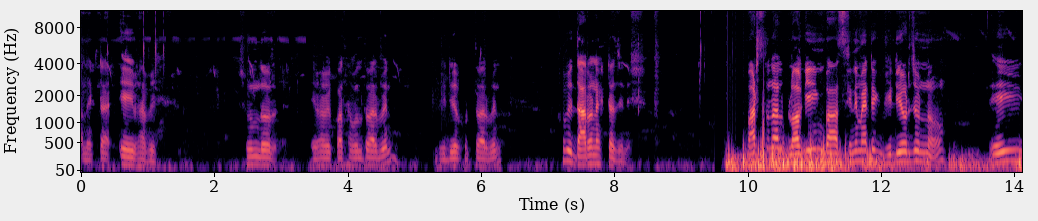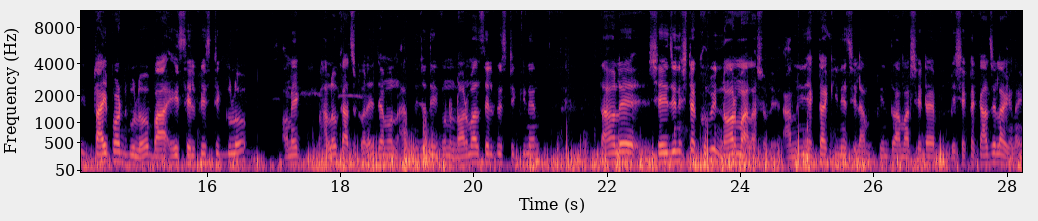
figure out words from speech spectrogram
অনেকটা এইভাবে সুন্দর এভাবে কথা বলতে পারবেন ভিডিও করতে পারবেন। খুবই দারুণ একটা জিনিস। পার্সোনাল ব্লগিং বা সিনেম্যাটিক ভিডিওর জন্য এই ট্রাইপডগুলো বা এই সেলফি স্টিকগুলো অনেক ভালো কাজ করে। যেমন আপনি যদি কোনো নর্মাল সেলফি স্টিক কিনেন, তাহলে সেই জিনিসটা খুবই নর্মাল আসলে। আমি একটা কিনেছিলাম, কিন্তু আমার সেটা বেশি একটা কাজে লাগে নাই।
